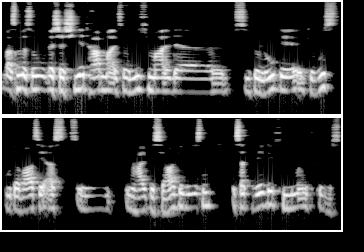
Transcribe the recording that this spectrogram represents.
was wir so recherchiert haben, also nicht mal der Psychologe gewusst. Gut, da war sie erst ein, ein halbes Jahr gewesen. Es hat wirklich niemand gewusst.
